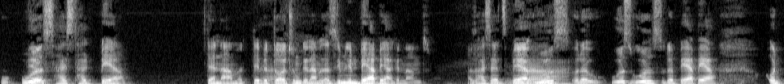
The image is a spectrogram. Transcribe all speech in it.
U Urs heißt halt Bär. Der Name, der Bedeutung der Name, also die haben den Bärbär genannt. Also heißt er jetzt Bär Ja. Urs oder Urs Urs oder Bärbär. Und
